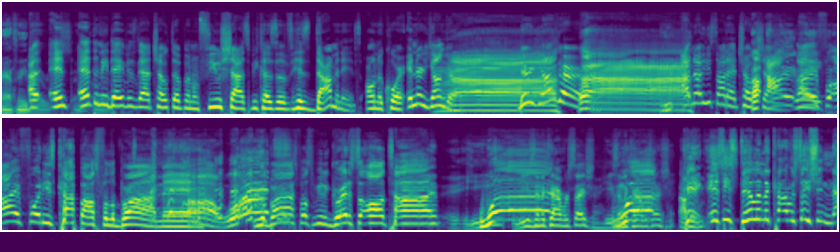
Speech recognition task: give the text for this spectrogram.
Anthony I, Davis. and Anthony Davis got choked up in a few shots because of his dominance on the court, and they're younger. Ah. They're younger. Ah. I know you saw that choke I, shot. I, ain't- I, ain't for, I ain't for these cop outs for LeBron, man. Oh, what? LeBron's supposed to be the greatest of all time. He- What? He's in the conversation. He's in what? the conversation. I mean, is he still in the conversation now?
